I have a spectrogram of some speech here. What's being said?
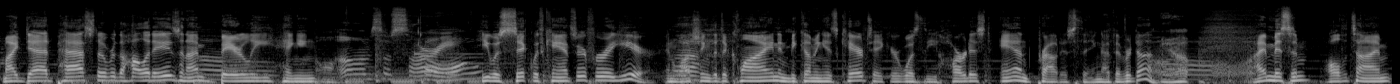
My dad passed over the holidays and I'm barely hanging on. Oh, I'm so sorry. He was sick with cancer for a year, and watching the decline and becoming his caretaker was the hardest and proudest thing I've ever done. Yep. I miss him all the time,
